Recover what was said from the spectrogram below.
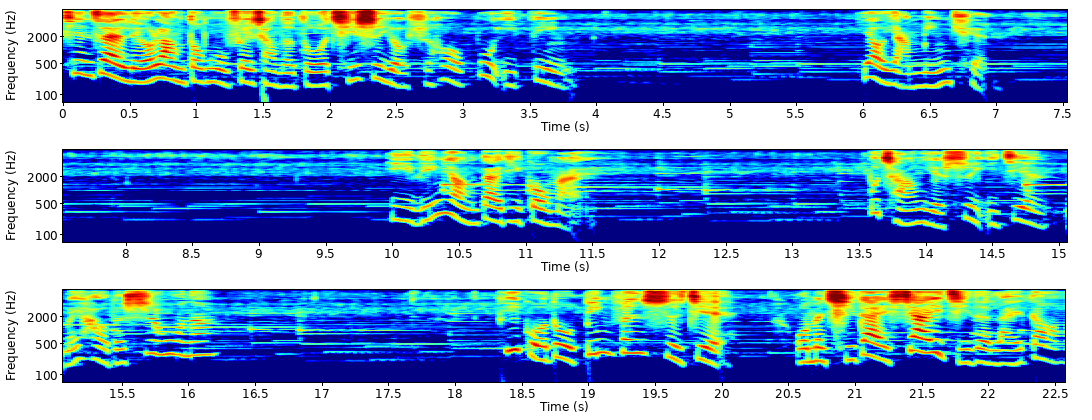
现在流浪动物非常的多，其实有时候不一定要养名犬。以领养代替购买，不常也是一件美好的事物呢。P 国度缤纷世界，我们期待下一集的来到。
